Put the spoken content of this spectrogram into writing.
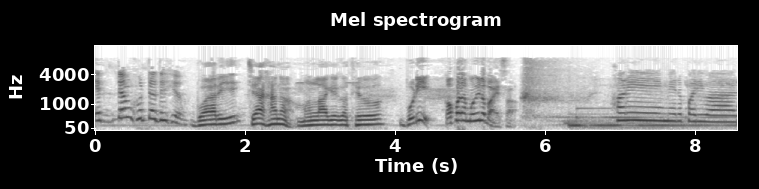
एकदम खुट्टा दुख्यो। बुहारी चिया खान मन लागेको थियो। बुढी कपडा मैलो भएछ। अरे मेरो परिवार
